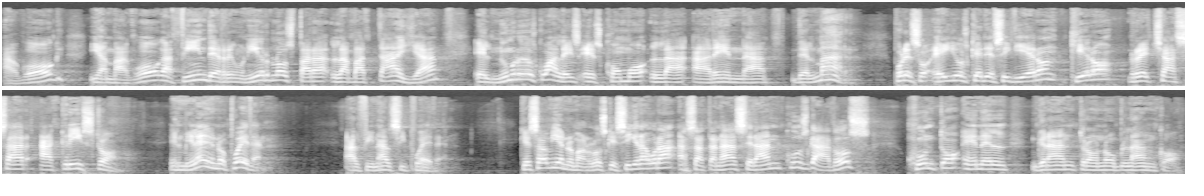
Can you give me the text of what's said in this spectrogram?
a Gog y a Magog, a fin de reunirlos para la batalla, el número de los cuales es como la arena del mar. Por eso ellos que decidieron, quiero rechazar a Cristo. El milenio no pueden. Al final sí pueden. Que está bien, hermano, los que siguen ahora a Satanás serán juzgados junto en el gran trono blanco.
